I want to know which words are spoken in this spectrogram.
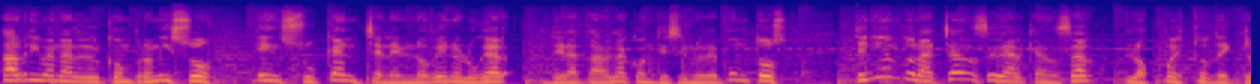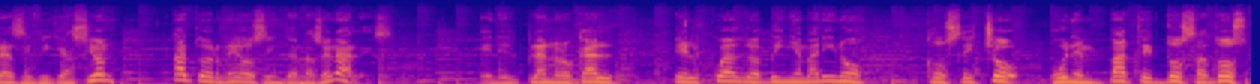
arriban al compromiso en su cancha en el noveno lugar de la tabla con 19 puntos, teniendo la chance de alcanzar los puestos de clasificación a torneos internacionales. En el plano local, el cuadro viñamarino cosechó un empate 2 a 2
